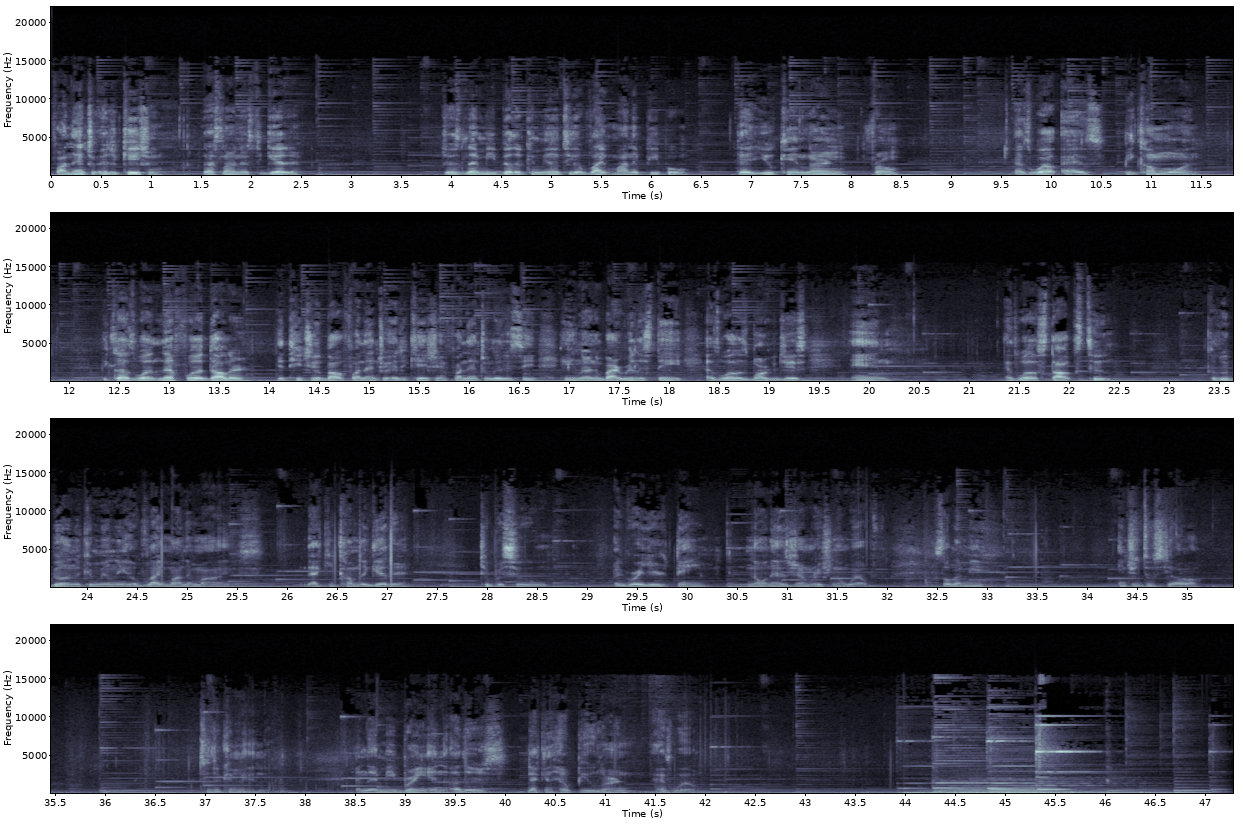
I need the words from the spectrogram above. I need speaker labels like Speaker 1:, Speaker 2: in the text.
Speaker 1: financial education. Let's learn this together. Just let me build a community of like minded people that you can learn from as well as become one. Because what left for a dollar, it teaches you about financial education, financial literacy. You can learn about real estate as well as mortgages and as well as stocks too. Because we're building a community of like minded minds that can come together to pursue a greater thing known as generational wealth. So let me introduce y'all to the community and let me bring in others that can help you learn as well.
